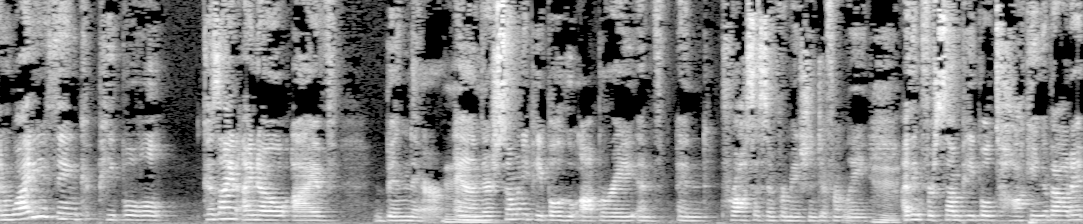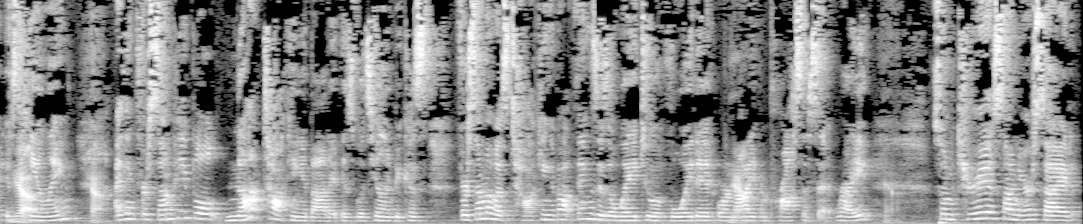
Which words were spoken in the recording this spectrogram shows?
And why do you think people? Because I, I know I've been there, mm-hmm. and there's so many people who operate and and process information differently. Mm-hmm. I think for some people, talking about it is Yeah. healing. Yeah. I think for some people, not talking about it is what's healing because for some of us, talking about things is a way to avoid it or not even process it, right? Yeah. So I'm curious on your side,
